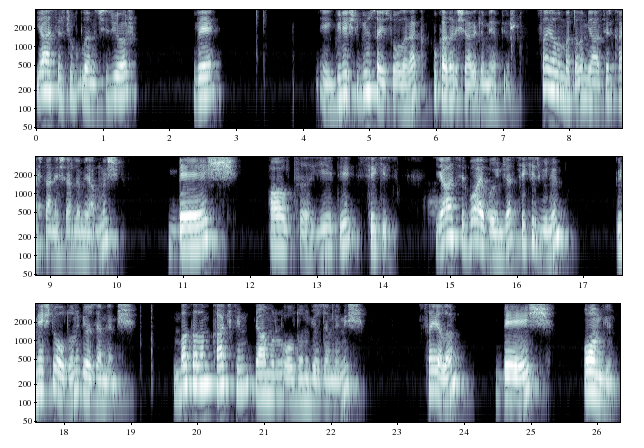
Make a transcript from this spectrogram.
Yasir çubuklarını çiziyor ve e, güneşli gün sayısı olarak bu kadar işaretleme yapıyor. Sayalım bakalım Yasir kaç tane işaretleme yapmış? 5, 6, 7, 8. Yasir bu ay boyunca 8 günün güneşli olduğunu gözlemlemiş. Bakalım kaç gün yağmurlu olduğunu gözlemlemiş. Sayalım. 5, 10 gün.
